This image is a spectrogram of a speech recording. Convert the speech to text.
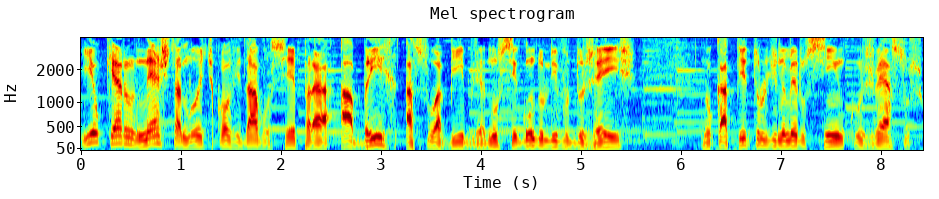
E eu quero nesta noite convidar você para abrir a sua Bíblia no segundo livro dos Reis, no capítulo de número 5, os versos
